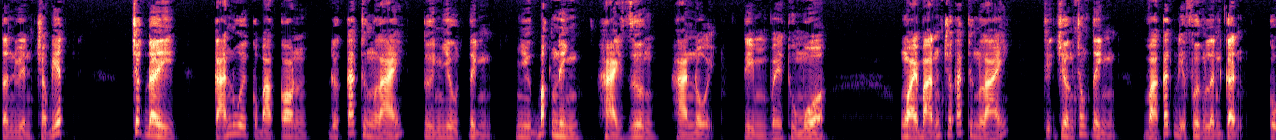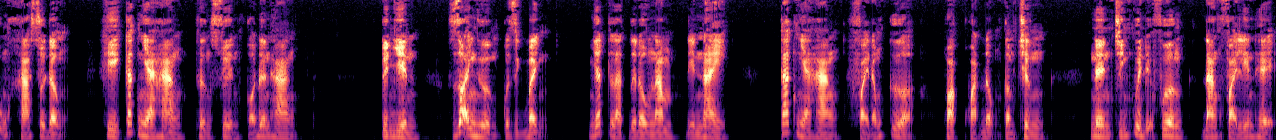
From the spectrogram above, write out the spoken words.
Tân Uyên cho biết, trước đây, cá nuôi của bà con được các thương lái từ nhiều tỉnh như Bắc Ninh, Hải Dương, Hà Nội tìm về thu mua. Ngoài bán cho các thương lái, thị trường trong tỉnh và các địa phương lân cận cũng khá sôi động khi các nhà hàng thường xuyên có đơn hàng. Tuy nhiên, do ảnh hưởng của dịch bệnh, nhất là từ đầu năm đến nay, các nhà hàng phải đóng cửa hoặc hoạt động cầm chừng, nên chính quyền địa phương đang phải liên hệ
